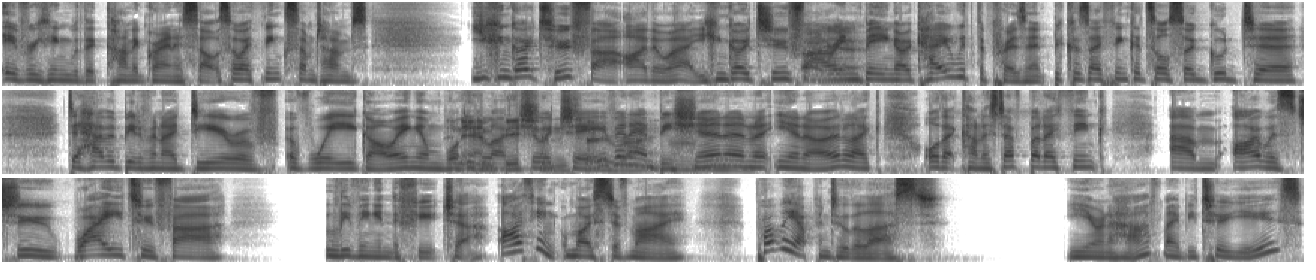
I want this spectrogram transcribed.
everything with a kind of grain of salt. So I think sometimes you can go too far either way. You can go too far Oh, yeah. in being okay with the present because I think it's also good to to have a bit of an idea of of where you're going and what And you'd like to ambition too, achieve and right? ambition and uh, you know like all that kind of stuff. But I think um, I was too way too far living in the future. I think most of my probably up until the last year and a half, maybe two years,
